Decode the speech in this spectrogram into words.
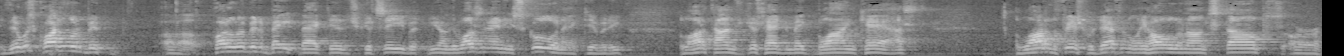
there was quite a little bit, uh, quite a little bit of bait back there that you could see. But you know there wasn't any schooling activity. A lot of times you just had to make blind casts. A lot of the fish were definitely holding on stumps or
